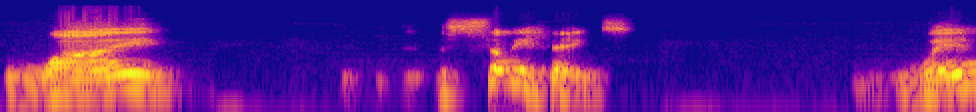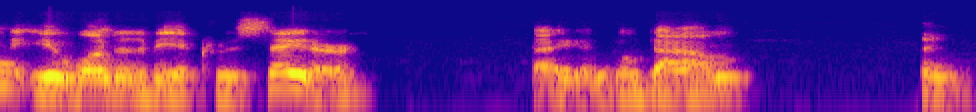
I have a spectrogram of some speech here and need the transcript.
Why? The silly things. When you wanted to be a crusader, okay, and go down and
